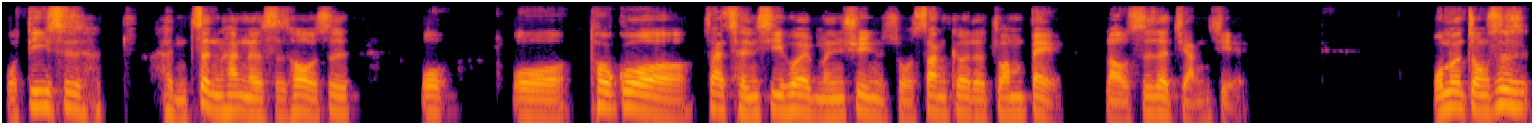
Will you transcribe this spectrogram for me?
我第一次很震撼的时候是我。我透过在晨曦会门训所上课的装备、老师的讲解，我们总是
